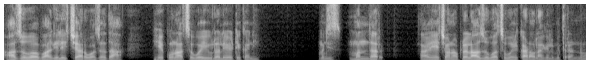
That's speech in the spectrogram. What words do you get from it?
आजोबा भागिले चार वजा दहा. हे कोणाचं वय उलालं या ठिकाणी? म्हणजेच मंदार. याच्यावर आपल्याला आजोबाचं वय काढावं लागेल मित्रांनो.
